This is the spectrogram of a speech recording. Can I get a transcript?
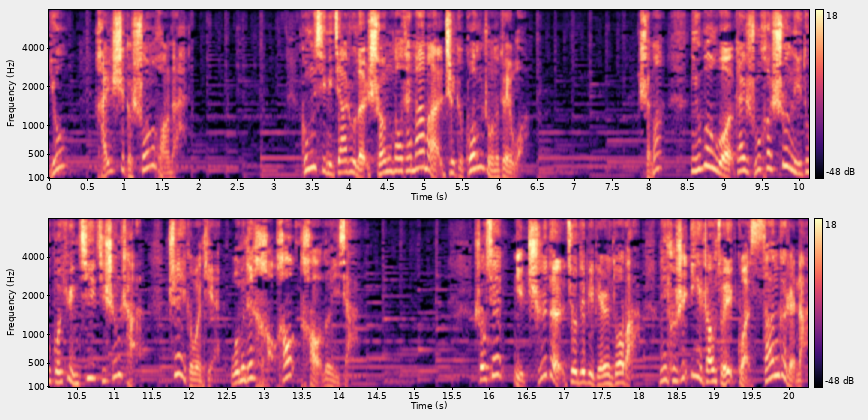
哟，还是个双黄的。恭喜你加入了双胞胎妈妈这个光荣的队伍。什么？你问我该如何顺利度过孕期及生产？这个问题我们得好好讨论一下。首先，你吃的就得比别人多吧？你可是一张嘴管三个人呐。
